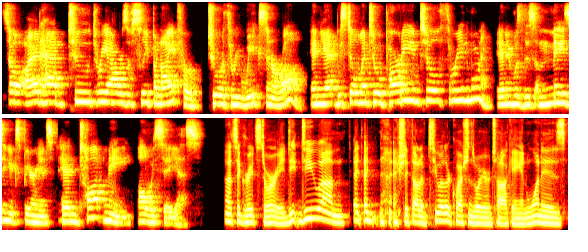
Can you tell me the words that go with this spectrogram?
So I had had two, three hours of sleep a night for two or three weeks in a row. And yet we still went to a party until three in the morning. And it was this amazing experience and taught me always say yes. That's a great story. Do, do you? Um, I, I, actually thought of two other questions while you were talking, and one is,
